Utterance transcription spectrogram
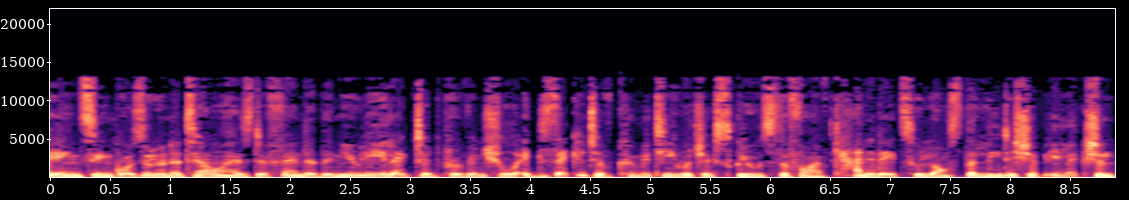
ANC in KwaZulu-Natal has defended the newly elected Provincial Executive Committee, which excludes the five candidates who lost the leadership election.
